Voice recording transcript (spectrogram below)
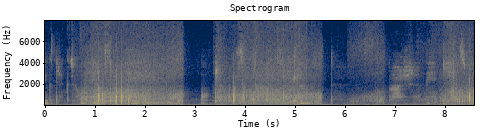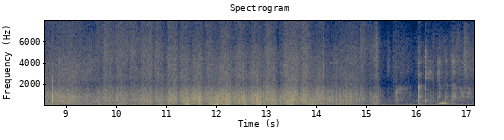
You can check your hands you can brush the Okay, and another one.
